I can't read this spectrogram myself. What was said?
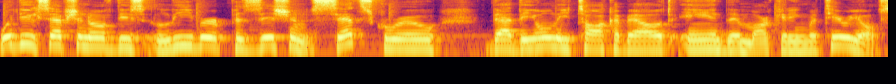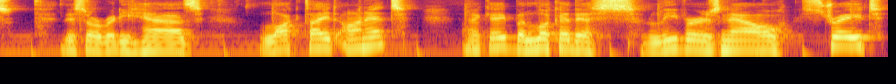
with the exception of this lever position set screw that they only talk about in the marketing materials. This already has Loctite on it. Okay, but look at this. The lever is now straight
